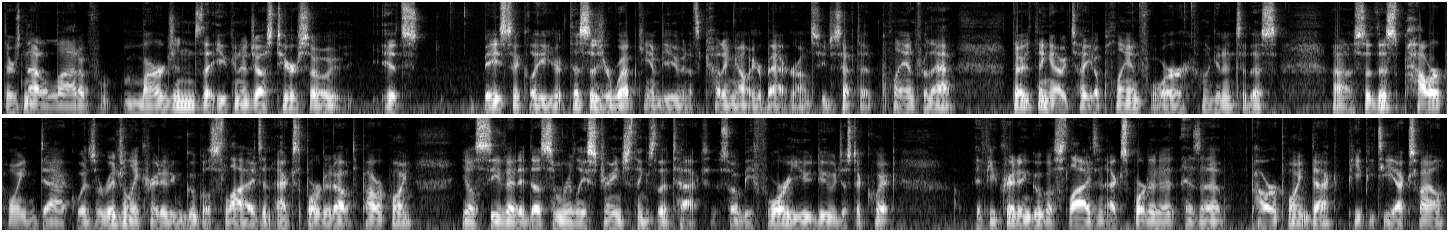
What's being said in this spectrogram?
there's not a lot of margins that you can adjust here, so it's basically your, this is your webcam view and it's cutting out your background, so you just have to plan for that. The other thing I would tell you to plan for, I'll get into this. Uh, so this PowerPoint deck was originally created in Google Slides and exported out to PowerPoint. You'll see that it does some really strange things to the text. So before you do just a quick, if you created in Google Slides and exported it as a PowerPoint deck, PPTX file,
